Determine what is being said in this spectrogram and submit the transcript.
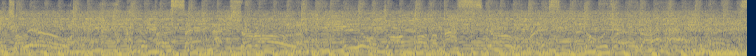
control you. Hundred percent natural. You jog for the master and always wear the happy face.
